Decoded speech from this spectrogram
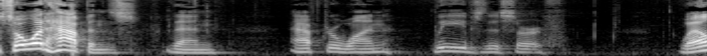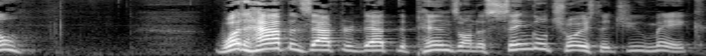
So, what happens then after one leaves this earth? Well, what happens after death depends on a single choice that you make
